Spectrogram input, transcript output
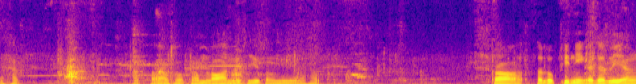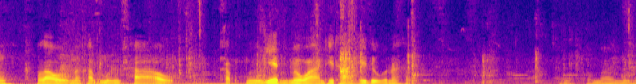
นะครับแล้วก็พวกน้ำร้อนก็จะอยู่ตรงนี้นะครับ ก็สรุปที่นี่ก็จะเลี้ยงเรานะครับ มื้อเช้ากับมื้อเย็นเมื่อวานที่ถ่ายให้ดูนะครับ ประมาณนี้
